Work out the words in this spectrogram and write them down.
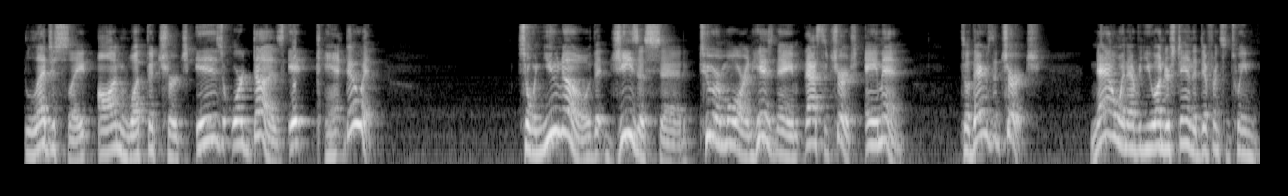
legislate on what the church is or does. It can't do it. So when you know that Jesus said two or more in his name, that's the church. Amen. So there's the church. Now, whenever you understand the difference between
